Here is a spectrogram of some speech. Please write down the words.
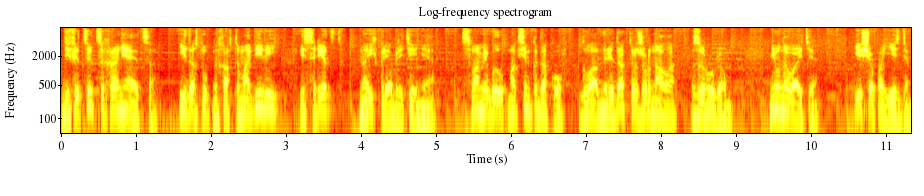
Дефицит сохраняется и доступных автомобилей, и средств на их приобретение. С вами был Максим Кадаков, главный редактор журнала «За рулем». Не унывайте, еще поездим.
